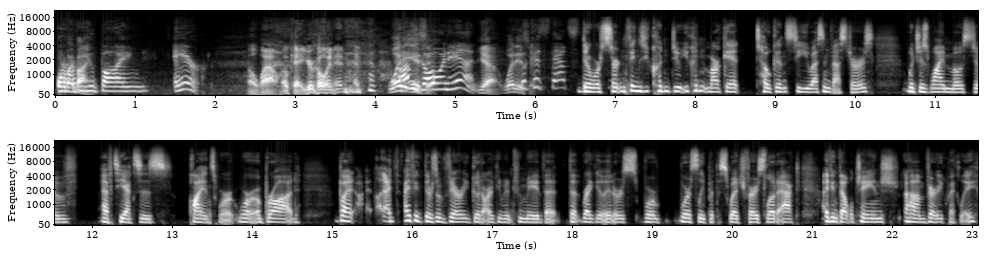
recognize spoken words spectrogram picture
What or am I buying? Are you buying air? Oh wow! Okay, you're going in. What I'm is going it? in. Yeah, what is because it? that's there were certain things you couldn't do. You couldn't market tokens to U.S. investors, which is why most of FTX's clients were were abroad. But I, I think there's a very good argument to be made that that regulators were were asleep at the switch, very slow to act. I think that will change um, very quickly.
